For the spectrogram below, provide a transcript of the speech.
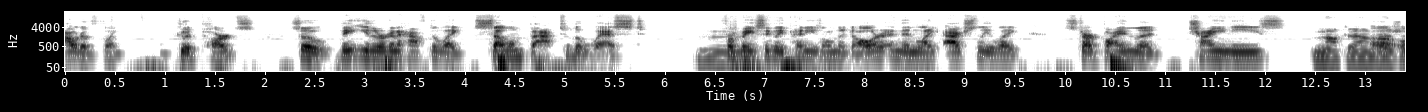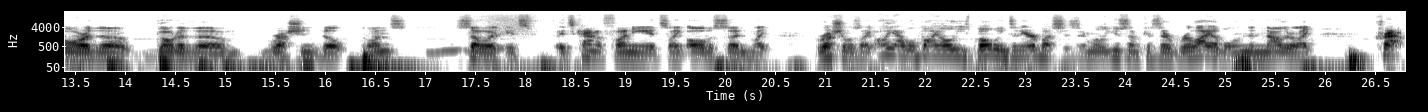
out of like good parts. So they either are gonna have to like sell them back to the west for Mm. basically pennies on the dollar and then like actually like start buying the chinese knockdown uh, version, or the go to the russian built ones. So it, it's it's kind of funny. It's like all of a sudden like Russia was like, "Oh yeah, we'll buy all these Boeing's and Airbuses and we'll use them because they're reliable." And then now they're like, "Crap,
